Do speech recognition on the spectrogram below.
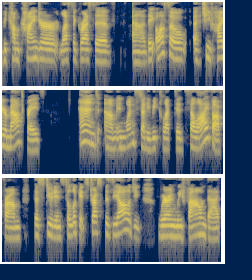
become kinder, less aggressive, uh, they also achieve higher math grades. And um, in one study, we collected saliva from the students to look at stress physiology, wherein we found that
